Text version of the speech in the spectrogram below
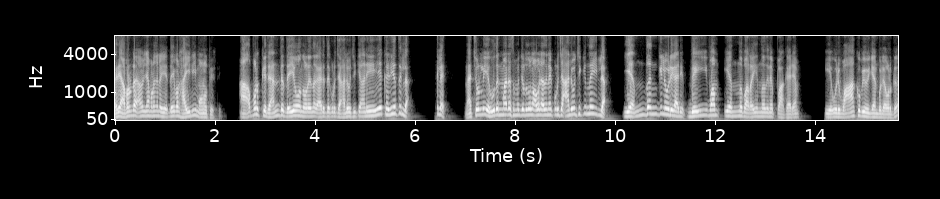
കാര്യം അവരുടെ ഞാൻ പറഞ്ഞല്ലോ ദൈവർ ഹൈലി മോണോത്തിസ്റ്റി അവർക്ക് രണ്ട് ദൈവം എന്ന് പറയുന്ന കാര്യത്തെക്കുറിച്ച് ആലോചിക്കാനേ കഴിയത്തില്ല. ഇല്ലേ നാച്ചുറലി യഹൂദന്മാരെ സംബന്ധിച്ചിടത്തോളം അവർ അതിനെക്കുറിച്ച് ആലോചിക്കുന്നേ ഇല്ല. എന്തെങ്കിലും ഒരു കാര്യം ദൈവം എന്ന് പറയുന്നതിന് പകരം ഈ ഒരു വാക്ക് ഉപയോഗിക്കാൻ പോലും അവർക്ക്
